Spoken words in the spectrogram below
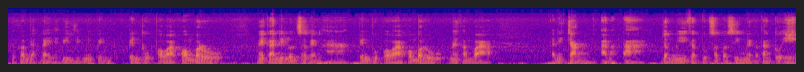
หรือความอยากได้อยากดีที่ไม่เป็นเป็นทุกข์เพราะว่าความบรูในการดิ้นรนแสวงหา เป็นทุกข์เพราะว่าความบรูในคำว่าอนิจจังอนัตตาย่อมมีกับทุกสรรพสิ่งแม้กระทั่งตัวเอง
